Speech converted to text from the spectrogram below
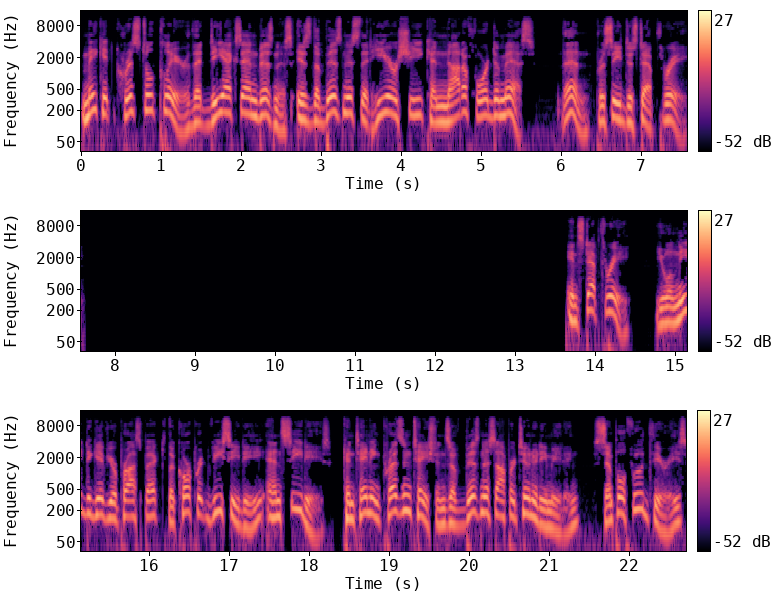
make it crystal clear that DXN business is the business that he or she cannot afford to miss. Then proceed to step 3. In step 3, you will need to give your prospect the corporate VCD and CDs containing presentations of business opportunity meeting, simple food theories,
